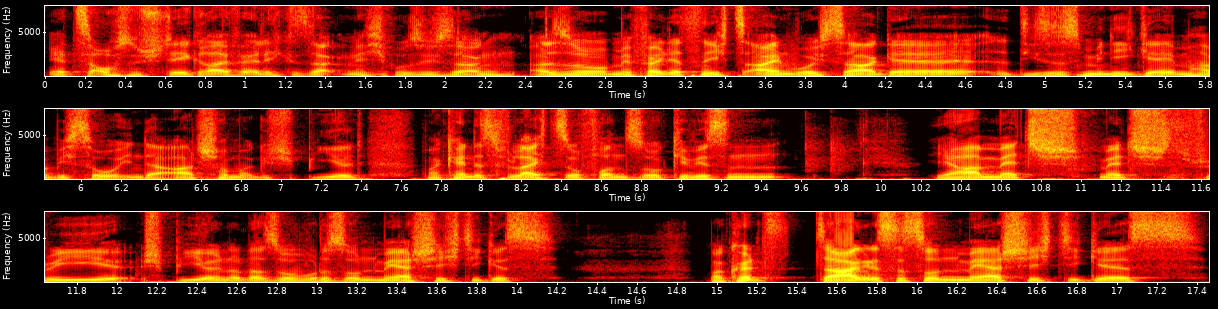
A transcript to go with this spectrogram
Jetzt aus dem Stegreif ehrlich gesagt nicht, muss ich sagen. Also mir fällt jetzt nichts ein, wo ich sage, dieses Minigame habe ich so in der Art schon mal gespielt. Man kennt es vielleicht so von so gewissen, ja, Match, Match 3 Spielen oder so, wo du so ein mehrschichtiges, man könnte sagen, es ist so ein mehrschichtiges,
